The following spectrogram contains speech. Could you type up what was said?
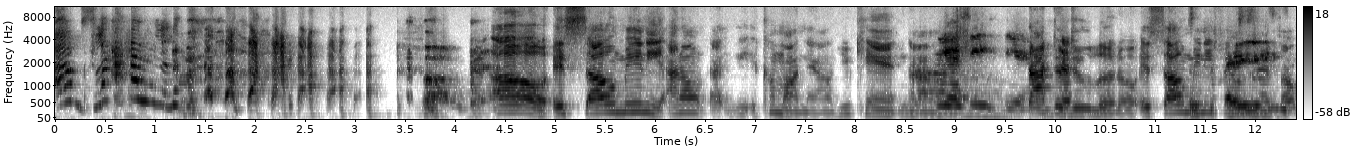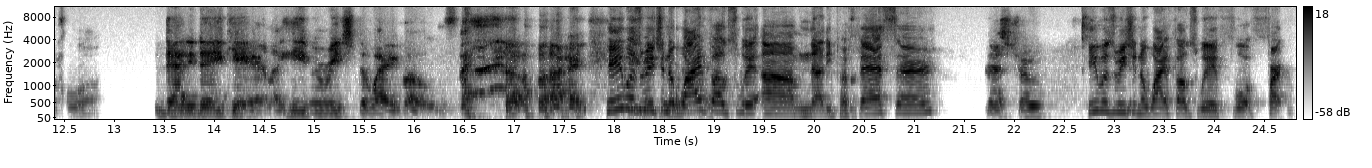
I'm sliding." Oh, God. Oh, it's so many. I don't. Uh, come on now, you can't. Uh, yeah, he. Yeah. Doctor Dolittle. It's so many Hey. films. That's so cool. daddy daycare. Like he even reached the white folks. Like, He was He reaching the white folks with um Nutty Professor. that's true. He was reaching the white folks with four, fir-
